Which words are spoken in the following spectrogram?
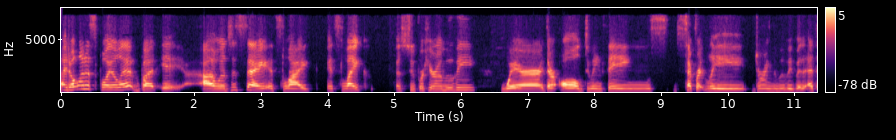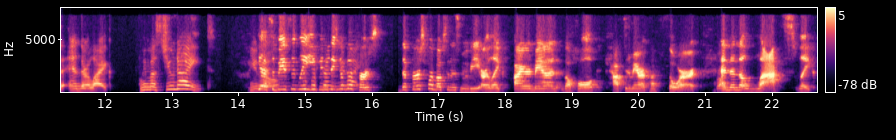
I don't want to spoil it, but it, I will just say it's like it's like a superhero movie where they're all doing things separately during the movie, but at the end they're like, "We must unite." You yeah, know? so basically you can think of the first the first four books in this movie are like Iron Man, the Hulk, Captain America, Thor, Right. and then the last like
